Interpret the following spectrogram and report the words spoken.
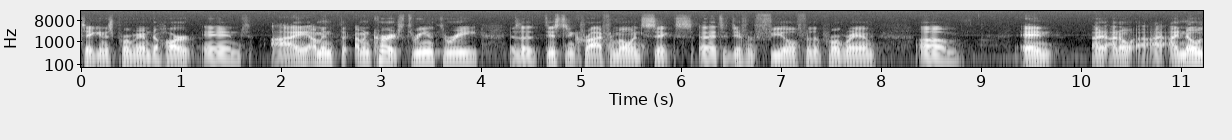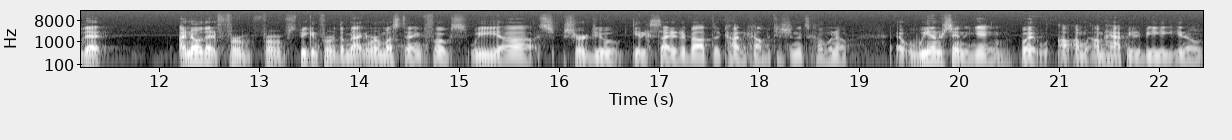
taking this program to heart, and I, I'm, in I'm encouraged. Three and three is a distant cry from 0 and six. Uh, it's a different feel for the program, um, and I, I don't. I, I know that I know that for, for speaking for the McNamara Mustang folks, we uh, sure do get excited about the kind of competition that's coming up. Uh, We understand the game, but I'm, I'm happy to be you know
